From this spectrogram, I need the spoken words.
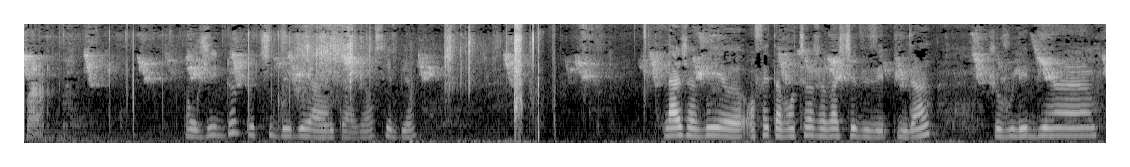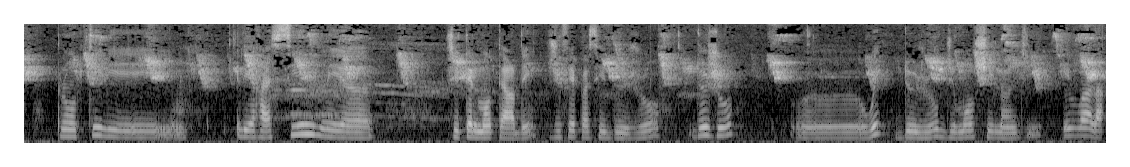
Voilà. Donc j'ai deux petits bébés à l'intérieur, c'est bien. Là j'avais, euh, en fait avant-hier j'avais acheté des épinards. Je voulais bien planter les, les racines, mais euh, j'ai tellement tardé. J'ai fait passer deux jours. Deux jours? Euh, Oui, deux jours, dimanche et lundi. Et voilà.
